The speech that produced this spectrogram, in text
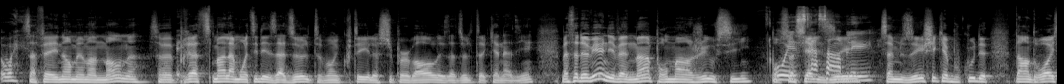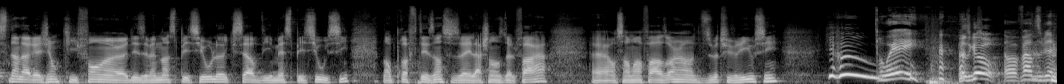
Ouais. ça fait énormément de monde. là. Ça fait pratiquement la moitié des adultes vont écouter le Super Bowl, les adultes canadiens. Mais ça devient un événement pour manger aussi, pour Oui, se socialiser, s'amuser. Je sais qu'il y a beaucoup de- d'endroits ici dans la région qui font euh, des événements spéciaux, là, qui servent des mets spéciaux aussi. Donc profitez-en si vous avez la chance de le faire. Euh, on s'en va en phase 1 en 18 février aussi. Youhou! Oui, Let's go! ça va faire du bien.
